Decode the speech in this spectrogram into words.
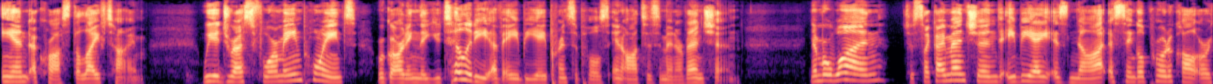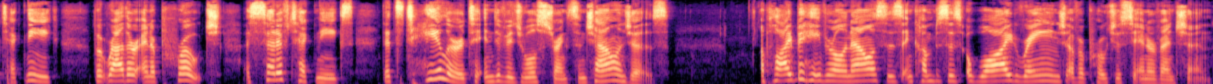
and across the lifetime. We address four main points regarding the utility of ABA principles in autism intervention. Number one, just like I mentioned, ABA is not a single protocol or technique, but rather an approach, a set of techniques that's tailored to individual strengths and challenges. Applied behavioral analysis encompasses a wide range of approaches to intervention,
